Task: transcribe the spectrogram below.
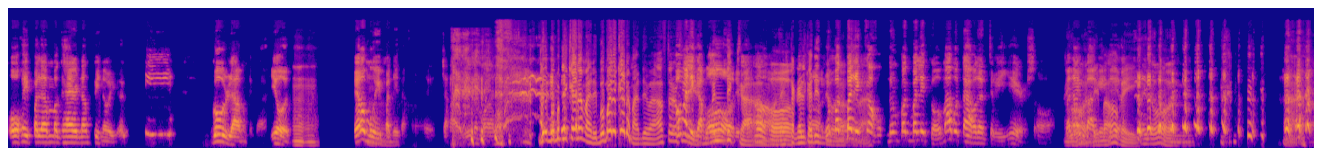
okay pala mag-hire ng Pinoy, eh, go lang, 'di ba? 'Yun. Mm-hmm. Pero umuwi pa din ako. Tsaka yun ang mga... bumalik ka naman eh. Bumalik ka naman, di ba? After bumalik ako. Bumalik ka. Diba? Oo. Oh, tagal ka din. Nung pagbalik ko, nung pagbalik ko, umabot na ako ng 3 years. Oh. Malaking bagay diba? Okay. Ayun.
